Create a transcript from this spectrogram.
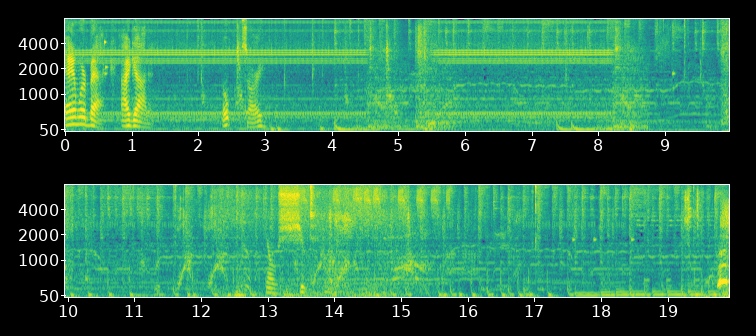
And we're back. I got it. Oh, sorry. Oh, shoot. Whoop.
